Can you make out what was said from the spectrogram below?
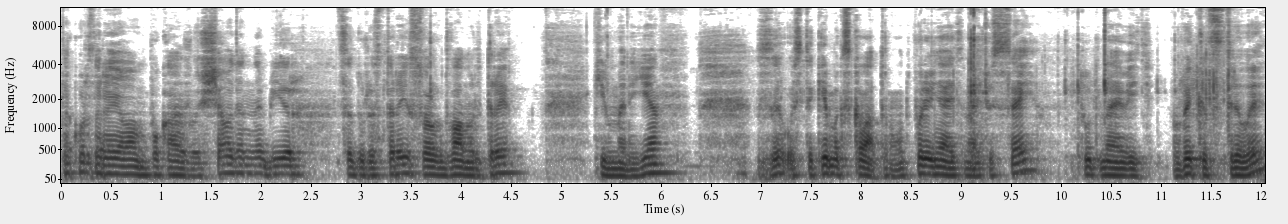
Також зараз я вам покажу ще один набір. Це дуже старий 4203, який в мене є. З ось таким екскаватором. От порівняйте навіть ось цей. Тут навіть викид стріли.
